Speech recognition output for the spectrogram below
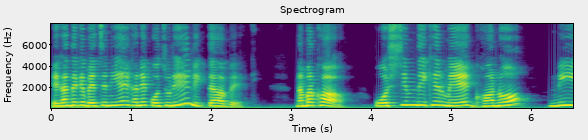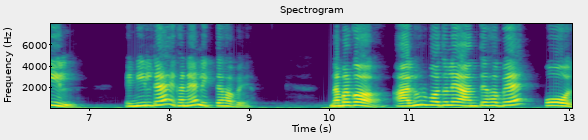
এখান থেকে বেছে নিয়ে এখানে কচুরি লিখতে হবে। নাম্বার খ, পশ্চিম দিকের মেঘ ঘন নীল। এই নীলটা এখানে লিখতে হবে। নাম্বার গ, আলুর বদলে আনতে হবে ওল।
